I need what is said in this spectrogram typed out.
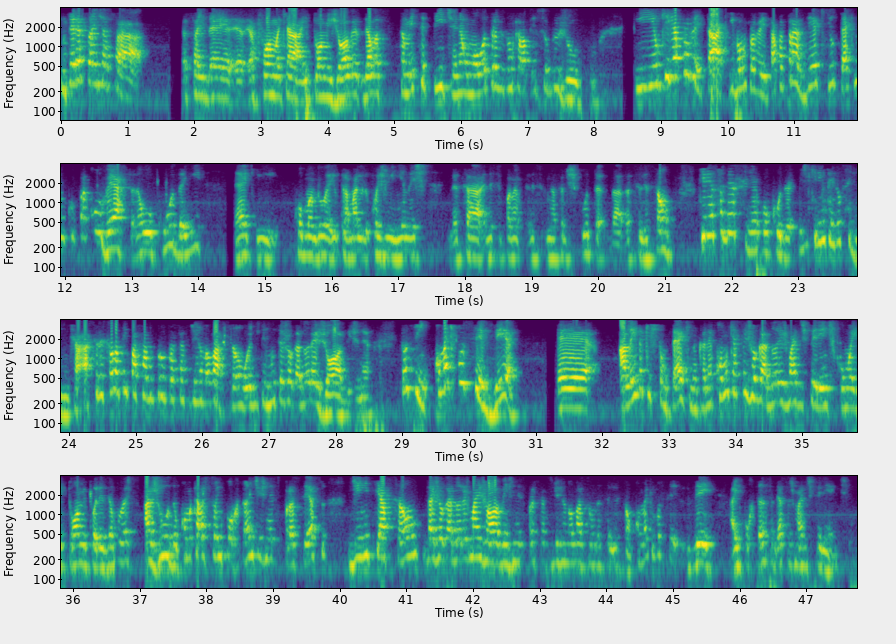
Interessante essa, essa ideia, é, é a forma que a Itomi joga, dela também ser pitcher, né? Uma outra visão que ela tem sobre o jogo. E eu queria aproveitar aqui, vamos aproveitar para trazer aqui o técnico para conversa, né? O Okuda aí, né, que comandou aí o trabalho com as meninas nessa, nesse, nessa disputa da, da seleção. Queria saber assim, Okuda, a gente queria entender o seguinte, a, a seleção ela tem passado por um processo de renovação, hoje tem muitas jogadoras jovens, né? Então, assim, como é que você vê, é, além da questão técnica, né, como que essas jogadoras mais experientes, como a Itomi, por exemplo, ajudam, como que elas são importantes nesse processo de iniciação das jogadoras mais jovens, nesse processo de renovação da seleção? Como é que você vê a importância dessas mais experientes?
